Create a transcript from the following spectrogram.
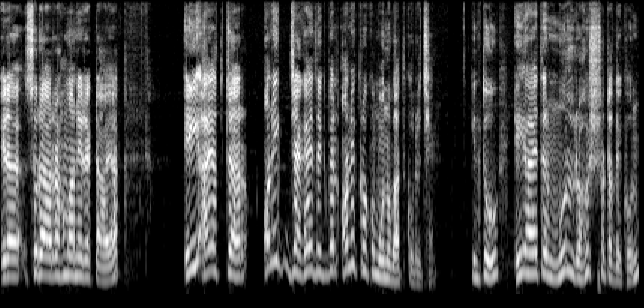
এরা সুরা রহমানের একটা আয়াত, এই আয়াতটার অনেক জায়গায় দেখবেন অনেক রকম অনুবাদ করেছে। কিন্তু এই আয়াতের মূল রহস্যটা দেখুন,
